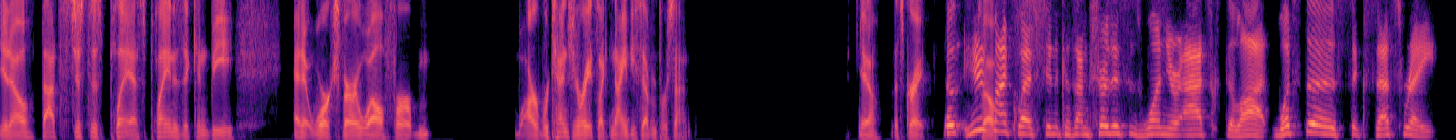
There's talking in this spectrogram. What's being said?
You know, that's just as plain as plain as it can be. And it works very well for our retention rate's like 97%. Yeah, that's great. So here's so, my question because I'm sure this is one you're asked a lot. What's the success rate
